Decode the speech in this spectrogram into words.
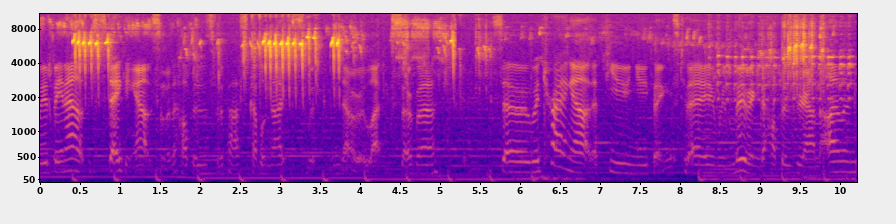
We've been out staking out some of the hoppers for the past couple of nights with no luck so far. So we're trying out a few new things today. We're moving the hoppers around the island.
